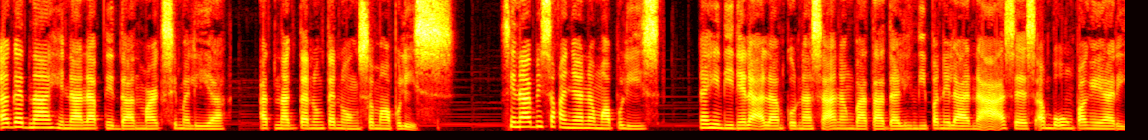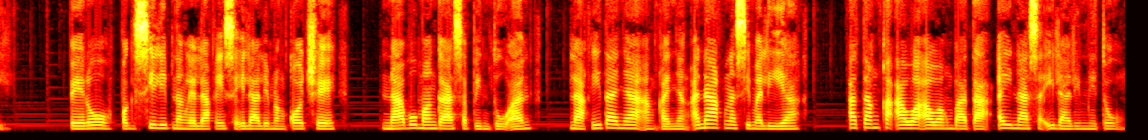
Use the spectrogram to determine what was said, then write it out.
Agad na hinanap ni Denmark si Malia at nagtanong-tanong sa mga pulis. Sinabi sa kanya ng mga pulis na hindi nila alam kung nasaan ang bata dahil hindi pa nila naa-assess ang buong pangyayari. Pero pagsilip ng lalaki sa ilalim ng kotse na bumangga sa pintuan, nakita niya ang kanyang anak na si Malia at ang kaawa-awang bata ay nasa ilalim nito.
